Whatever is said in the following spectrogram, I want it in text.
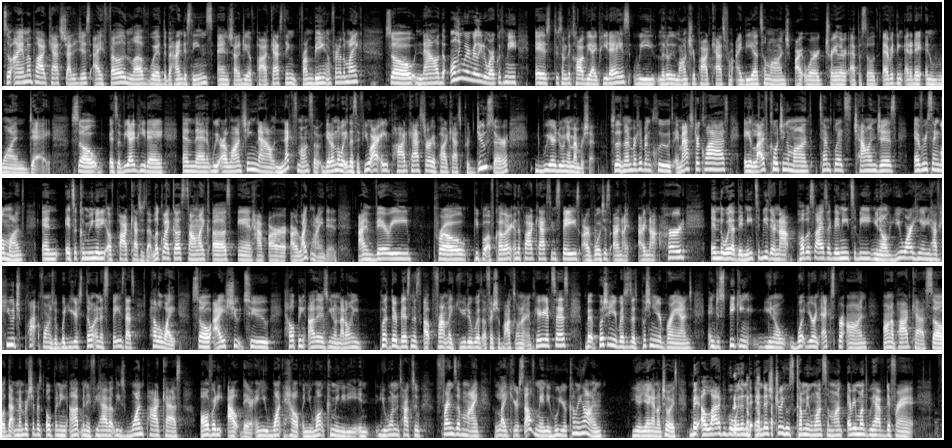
So I am a podcast strategist. I fell in love with the behind the scenes and strategy of podcasting from being in front of the mic. So now the only way really to work with me is through something called VIP days. We literally launch your podcast from idea to launch, artwork, trailer, episodes, everything edited in one day. So it's a VIP day. And then we are launching now next month. So get on the wait list. If you are a podcaster or a podcast producer, we are doing a membership. So this membership includes a masterclass, a live coaching a month, templates, challenges every single month, and it's a community of podcasters that look like us, sound like us, and have are are like minded. I'm very pro people of color in the podcasting space. Our voices are not are not heard in the way that they need to be. They're not publicized like they need to be. You know, you are here and you have huge platforms, but, but you're still in a space that's hella white. So I shoot to helping others, you know, not only put their business up front like you do with official box owner and Period Sis but pushing your businesses pushing your brand and just speaking you know what you're an expert on on a podcast so that membership is opening up and if you have at least one podcast already out there and you want help and you want community and you want to talk to friends of mine like yourself mandy who you're coming on you, you ain't got no choice but a lot of people within the industry who's coming once a month every month we have different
